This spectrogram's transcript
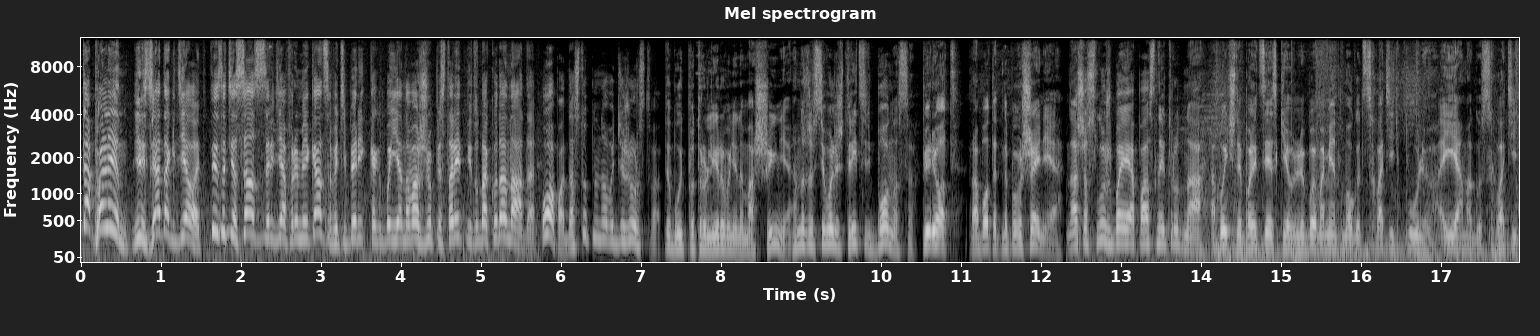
Да блин, нельзя так делать. Ты затесался среди афроамериканцев, и теперь как бы я навожу пистолет не туда, куда надо. Опа, доступно новое дежурство. Это будет патрулирование на машине. Нам нужно всего лишь 30 бонусов. Вперед, работать на повышение. Наша служба и опасна и трудна. Обычные полицейские в любой момент могут схватить пулю, а я могу схватить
